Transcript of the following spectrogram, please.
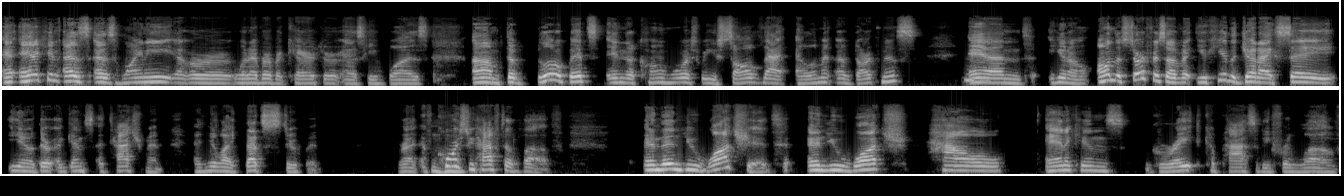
and anakin as as whiny or whatever of a character as he was um the little bits in the clone wars where you solve that element of darkness Mhm. and you know on the surface of it you hear the jedi say you know they're against attachment and you're like that's stupid right of Mhm. course you have to love and then you watch it and you watch how anakin's great capacity for love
